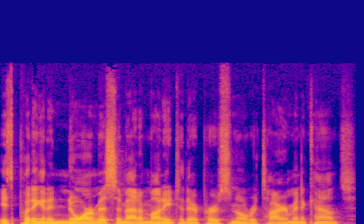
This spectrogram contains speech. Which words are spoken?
is putting an enormous amount of money to their personal retirement accounts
